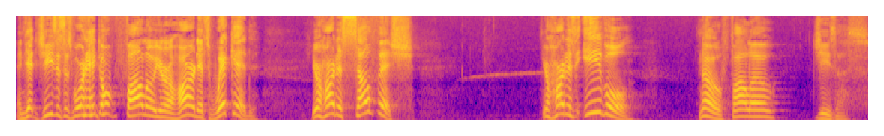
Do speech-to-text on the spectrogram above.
And yet Jesus is warning, hey, don't follow your heart, it's wicked. Your heart is selfish. Your heart is evil. No, follow Jesus.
